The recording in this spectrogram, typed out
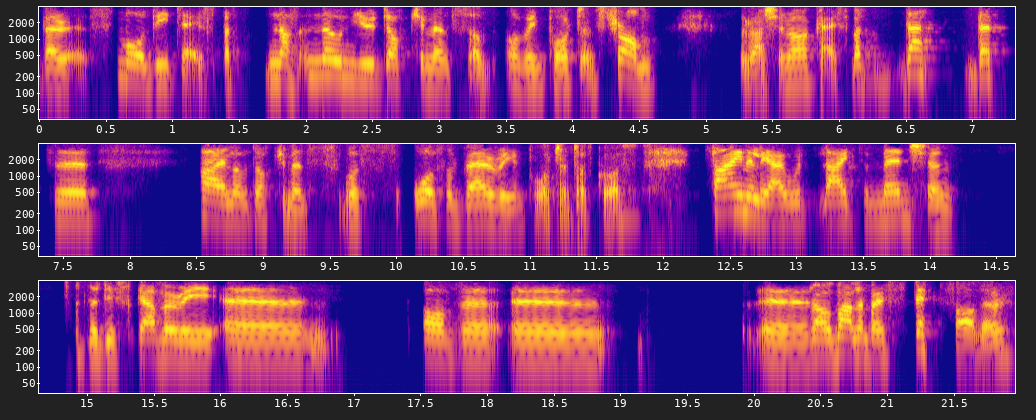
very small details, but not, no new documents of, of importance from the Russian archives. But that that uh, pile of documents was also very important, of course. Finally, I would like to mention the discovery uh, of uh, uh, uh Raoul Wallenberg's stepfather.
